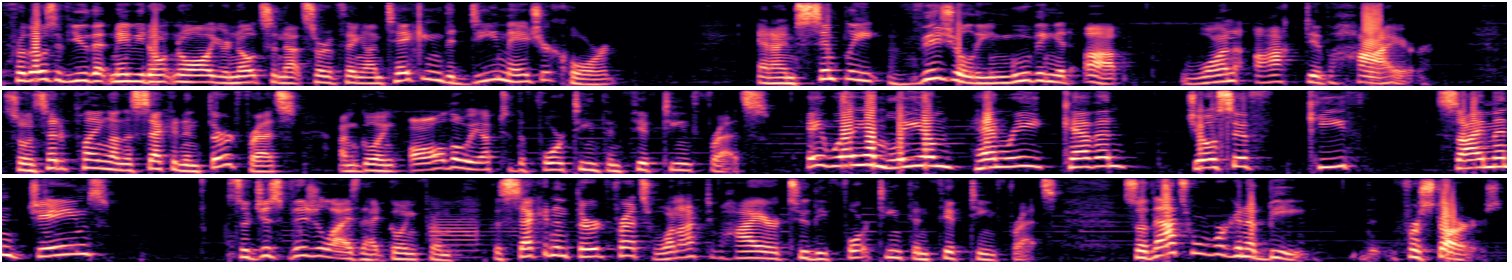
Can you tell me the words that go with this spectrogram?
for those of you that maybe don't know all your notes and that sort of thing, I'm taking the D major chord, and I'm simply visually moving it up one octave higher. So instead of playing on the second and third frets, I'm going all the way up to the 14th and 15th frets. Hey, William, Liam, Henry, Kevin, Joseph, Keith, Simon, James, so just visualize that going from the second and third frets one octave higher to the 14th and 15th frets. So that's where we're going to be for starters.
